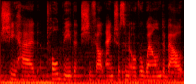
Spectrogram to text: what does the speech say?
She had told me that she felt anxious and overwhelmed about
